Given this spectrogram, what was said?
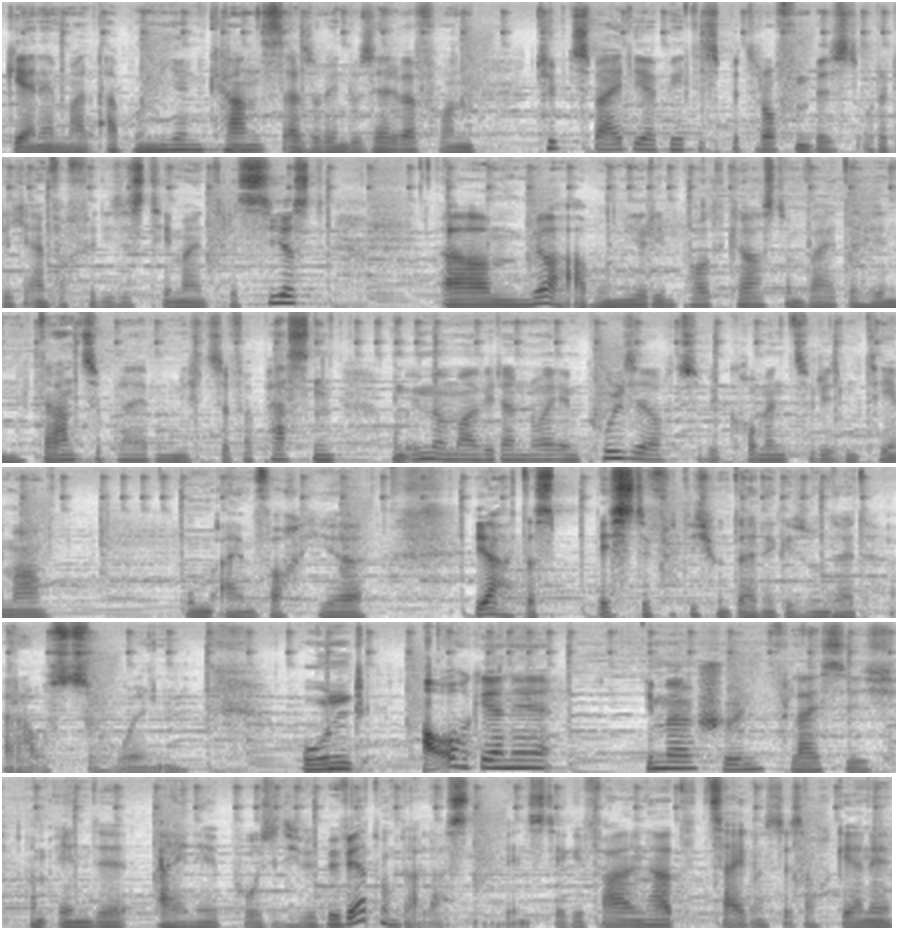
gerne mal abonnieren kannst. Also wenn du selber von Typ 2 Diabetes betroffen bist oder dich einfach für dieses Thema interessierst, ähm, ja, abonniere den Podcast, um weiterhin dran zu bleiben und nicht zu verpassen, um immer mal wieder neue Impulse auch zu bekommen zu diesem Thema, um einfach hier ja, das Beste für dich und deine Gesundheit rauszuholen. Und auch gerne immer schön fleißig am Ende eine positive Bewertung da lassen. Wenn es dir gefallen hat, zeig uns das auch gerne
